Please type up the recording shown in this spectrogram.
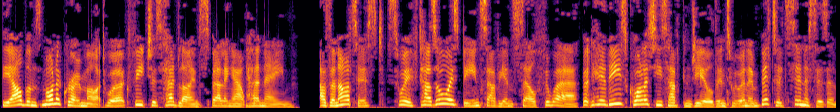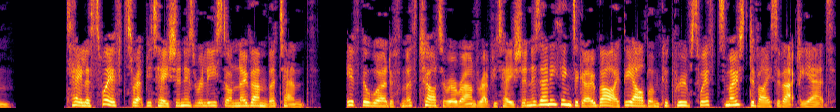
The album's monochrome artwork features headlines spelling out her name. As an artist, Swift has always been savvy and self-aware, but here these qualities have congealed into an embittered cynicism. Taylor Swift's Reputation is released on November 10. If the word of mouth chatter around Reputation is anything to go by, the album could prove Swift's most divisive act yet.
